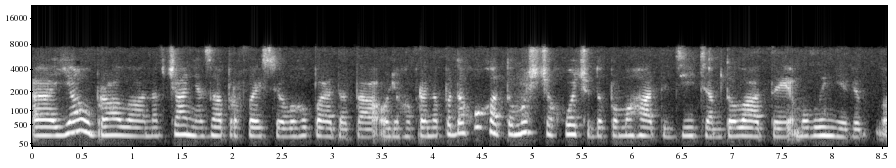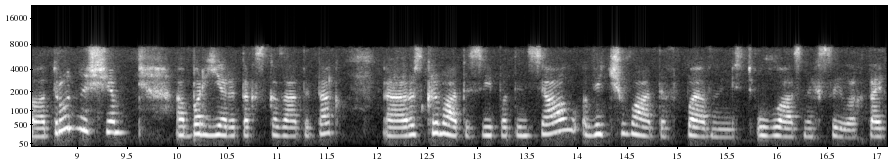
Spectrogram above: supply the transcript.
Е, я обрала навчання за професією логопеда та олігофренопедагога, тому що хочу допомагати дітям долати мовленнєві труднощі, бар'єри, так сказати, так. Е, розкривати свій потенціал, відчувати впевненість у власних силах та й в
